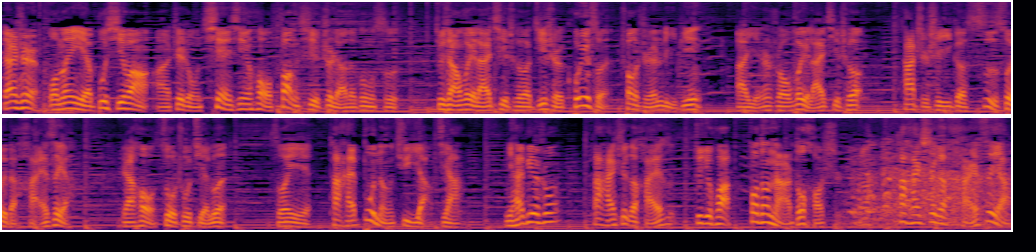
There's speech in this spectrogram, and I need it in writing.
但是我们也不希望啊，这种欠薪后放弃治疗的公司，就像未来汽车，即使亏损，创始人李斌啊，也是说未来汽车，他只是一个四岁的孩子呀。然后做出结论，所以他还不能去养家。你还别说，他还是个孩子。这句话放到哪儿都好使。他还是个孩子呀，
